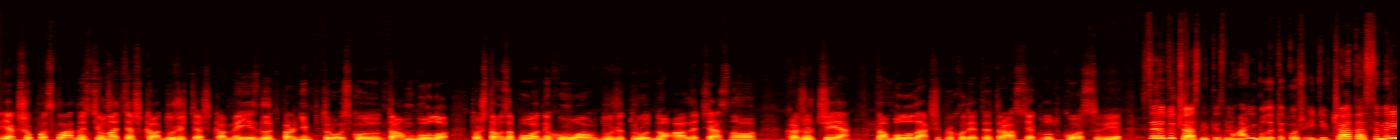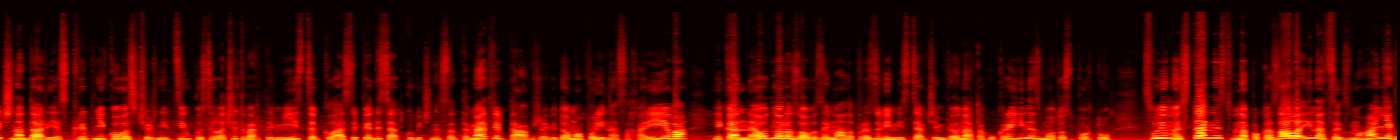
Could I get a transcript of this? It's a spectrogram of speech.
якщо по складності, вона тяжка, дуже тяжка. Ми їздили тепер в Дніпропетровську, там було то ж там за погодних умовах дуже трудно, але чесно кажучи, там було легше проходити трасу, як тут Косові. Серед учасників змагань були також і дівчата. Семирічна Дар'я Скрипнікова з Чернівців посіла четверте місце в класі 50 кубічних сантиметрів. Та вже відома Поліна Сахарієва, яка неодноразово займала призові місця в чемпіонатах України з мотоспорту. Свою майстерність вона показала і на цих змаганнях,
